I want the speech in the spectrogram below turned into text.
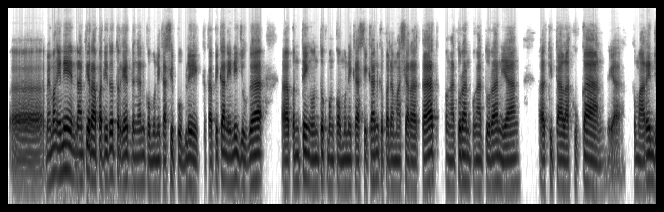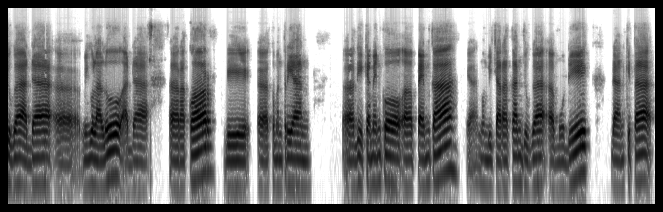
Uh, memang ini nanti rapat itu terkait dengan komunikasi publik, tetapi kan ini juga penting untuk mengkomunikasikan kepada masyarakat pengaturan-pengaturan yang uh, kita lakukan. Ya, kemarin juga ada uh, minggu lalu ada rakor di Kementerian di Kemenko PMK ya membicarakan juga mudik dan kita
